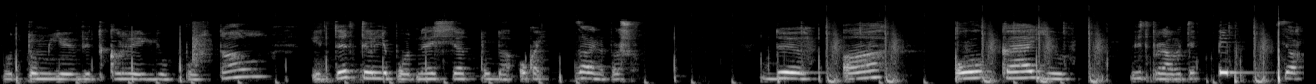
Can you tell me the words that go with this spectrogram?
Потім я відкрию портал і ти телепортнешся туди. Окей, зараз напишу. Д А Окей. Відправити. Піп. Все.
